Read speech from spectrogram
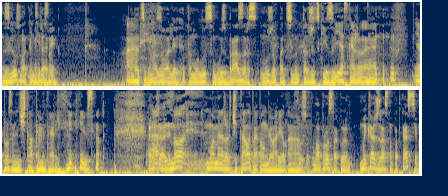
Злился на комментарии? Интересно. Когда тебе называли этому лысому из Brazzers, нужно подтянуть таджикский язык. Я скажу, э, я просто не читал комментарий, и все. Хорошо, а. Но э, мой менеджер читал, и поэтому он говорил. А... Слушай, вопрос такой. Мы каждый раз на подкасте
